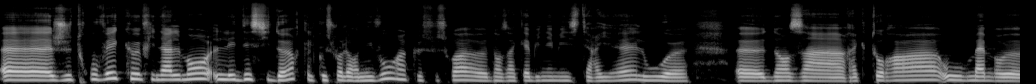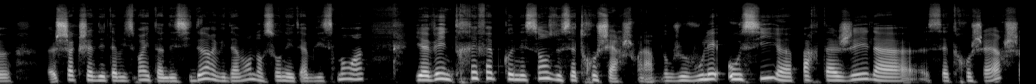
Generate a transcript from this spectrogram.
je trouvais que finalement les décideurs, quel que soit leur niveau, hein, que ce soit dans un cabinet ministériel ou dans un rectorat ou même chaque chef d'établissement est un décideur, évidemment, dans son établissement. Hein. Il y avait une très faible connaissance de cette recherche. Voilà. Donc, je voulais aussi euh, partager la, cette recherche.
